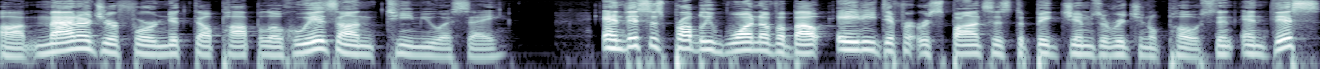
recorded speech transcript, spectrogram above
uh, manager for Nick Del Popolo, who is on Team USA. And this is probably one of about 80 different responses to Big Jim's original post. And and this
